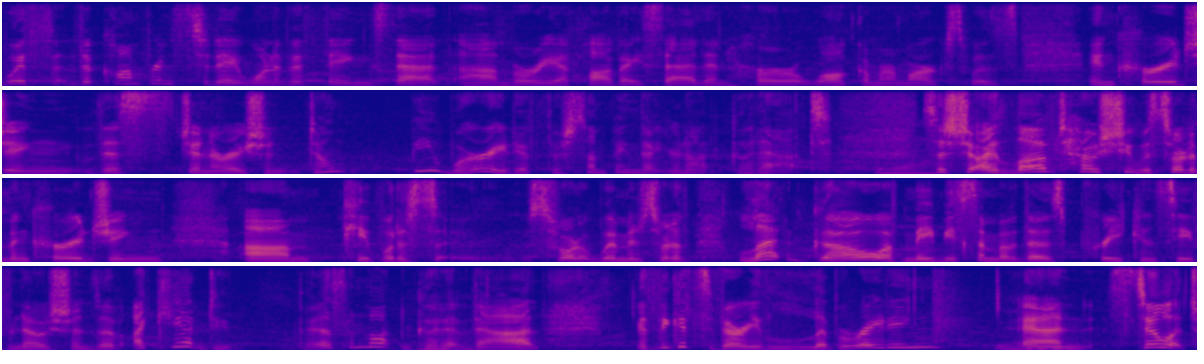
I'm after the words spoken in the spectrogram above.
with the conference today, one of the things that uh, Maria Klawe said in her welcome remarks was encouraging this generation, don't be worried if there's something that you're not good at. Yeah. So she, I loved how she was sort of encouraging um, people to sort of, women sort of let go of maybe some of those preconceived notions of, I can't do this, I'm not good at that. I think it's very liberating yeah. and still at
